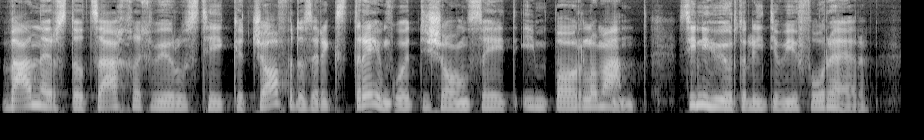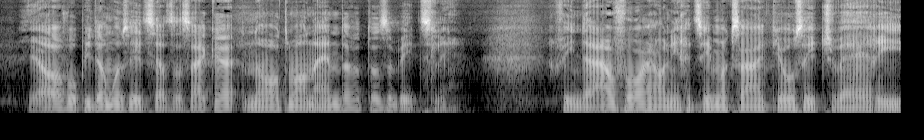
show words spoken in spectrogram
wenn er es tatsächlich würde aufs Ticket schaffen dass er extrem gute Chancen hat im Parlament. Seine Hürde liegt ja wie vorher. Ja, wobei da muss ich jetzt also sagen, Nordmann ändert das ein bisschen. Ich finde auch, vorher habe ich jetzt immer gesagt, Josic wäre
